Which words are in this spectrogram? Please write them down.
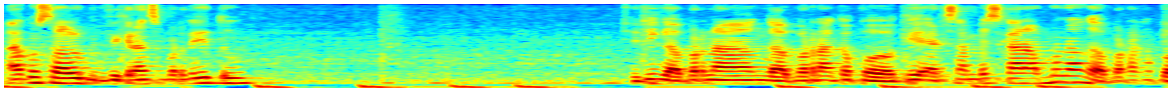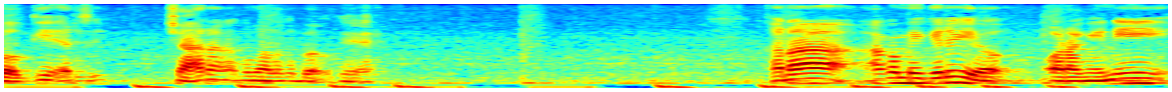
aku selalu berpikiran seperti itu. Jadi nggak pernah nggak pernah ke bawah GR sampai sekarang pun nggak pernah ke bawah GR sih. Jarang aku malah ke bawah GR karena aku mikirnya ya orang ini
